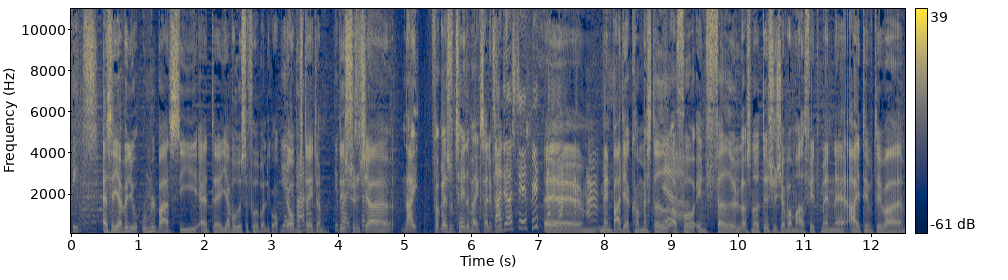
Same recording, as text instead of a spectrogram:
fedt? Altså jeg vil jo umiddelbart sige, at øh, jeg var ude se fodbold i går. Ja, jeg var på var du. stadion. Det Det, det synes så- jeg... Nej, for resultatet var ikke særlig Nej, fedt. det er også det, øh, men bare det at komme afsted Ja. og få en fadøl og sådan noget, det synes jeg var meget fedt. Men øh, ej, det, det var...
